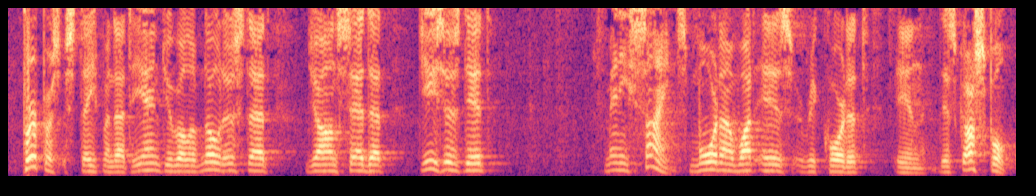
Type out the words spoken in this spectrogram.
purpose statement at the end, you will have noticed that John said that Jesus did many signs, more than what is recorded in this Gospel.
